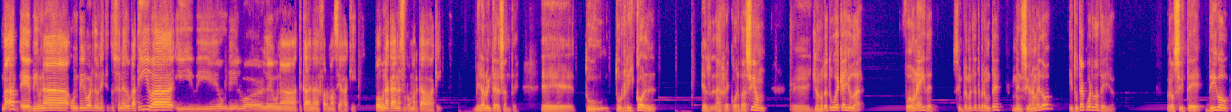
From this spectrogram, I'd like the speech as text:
Nada, vi una, un billboard de una institución educativa y vi un billboard de una cadena de farmacias aquí o una cadena de supermercados aquí. Mira lo interesante. Eh, tu, tu recall, la recordación, eh, yo no te tuve que ayudar. Fue una idea. Simplemente te pregunté, mencióname dos y tú te acuerdas de ellos. Pero si te digo,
